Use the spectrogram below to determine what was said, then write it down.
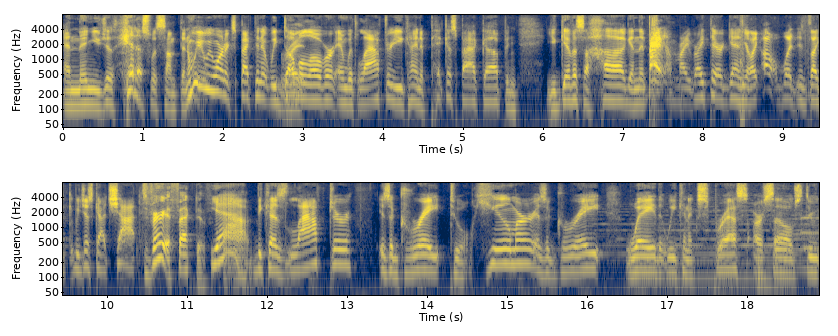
and then you just hit us with something. We, we weren't expecting it. We double Right. over. And with laughter, you kind of pick us back up and you give us a hug and then bam, right, right there again. You're like, oh, what? It's like we just got shot. It's very effective. Yeah, because laughter is a great tool. Humor is a great way that we can express ourselves through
